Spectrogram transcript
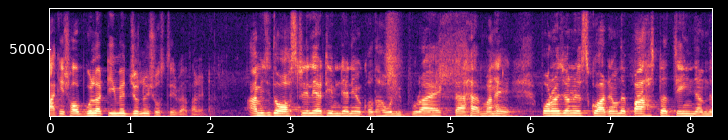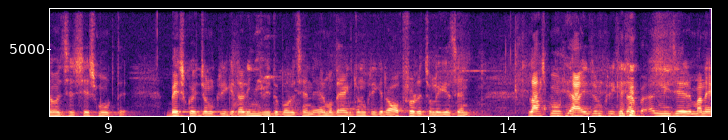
বাকি সবগুলা টিমের জন্যই স্বস্তির ব্যাপার এটা। আমি যদি অস্ট্রেলিয়া টিমটা নিয়ে কথা বলি পুরা একটা মানে পনেরো জনের স্কোয়াডের মধ্যে পাঁচটা চেঞ্জ আনতে হয়েছে শেষ মুহূর্তে। বেশ কয়েকজন ক্রিকেটার ইঞ্জুরিতে পড়েছেন এর মধ্যে একজন ক্রিকেটার অফশোরে চলে গেছেন। লাস্ট মুহূর্তে আরেকজন ক্রিকেটার নিজের মানে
